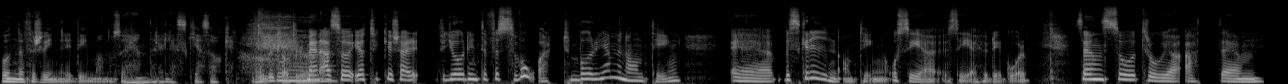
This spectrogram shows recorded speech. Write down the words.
hunden försvinner i dimman och så händer det läskiga saker. Ja, det. Men alltså, jag tycker så här, gör det inte för svårt. Börja med någonting, eh, beskriv någonting och se, se hur det går. Sen så tror jag att ehm,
